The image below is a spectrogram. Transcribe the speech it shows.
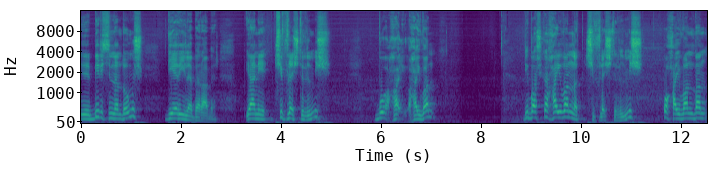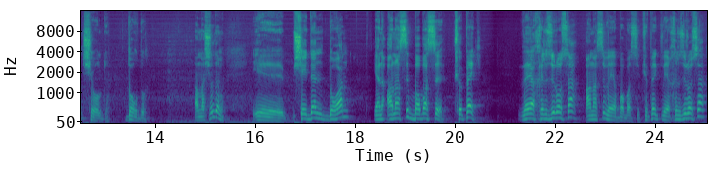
e, birisinden doğmuş diğeriyle beraber. Yani çiftleştirilmiş bu hay- hayvan bir başka hayvanla çiftleştirilmiş. O hayvandan şey oldu. Doğdu. Anlaşıldı mı? Ee, şeyden doğan yani anası babası köpek veya hınzır olsa anası veya babası köpek veya hınzır olsa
